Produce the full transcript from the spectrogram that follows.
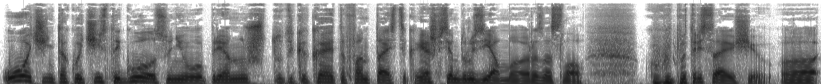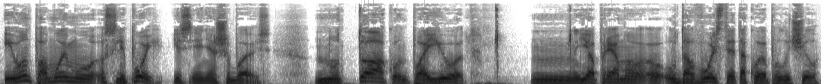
Очень такой чистый голос у него, прям, ну что-то какая-то фантастика. Я же всем друзьям э, разослал. Какой потрясающий. А, и он, по-моему, слепой, если я не ошибаюсь. Но так он поет. Я прямо э, удовольствие такое получил.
